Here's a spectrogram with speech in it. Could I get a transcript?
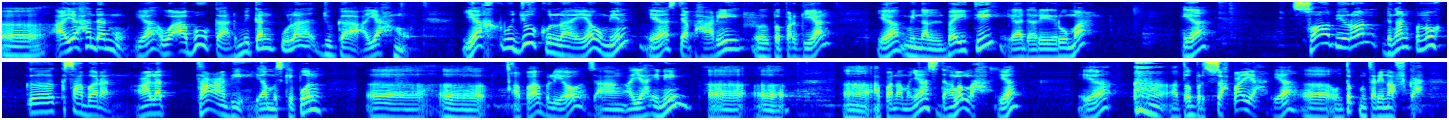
uh, ayahandamu ya wa abuka demikian pula juga ayahmu yakhruju yaumin ya setiap hari uh, bepergian ya minal baiti ya dari rumah ya sabiron dengan penuh ke kesabaran alat ta'abi ya meskipun uh, uh, apa beliau sang ayah ini uh, uh, uh, apa namanya sedang lelah ya. Ya atau bersusah payah ya uh, untuk mencari nafkah.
